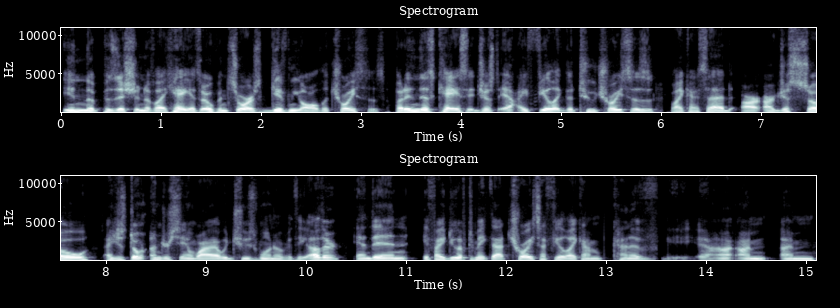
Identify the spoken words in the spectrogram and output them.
in the position of like, hey, it's open source. Give me all the choices. But in this case, it just I feel like the two choices, like I said, are are just so. I just don't understand why I would choose one over the other. And then if I do have to make that choice, I feel like I'm kind of I'm I'm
